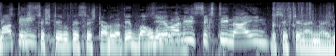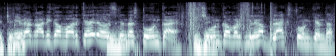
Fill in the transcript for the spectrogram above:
मात्र सिक्सटी रुपीज़ से स्टार्ट हो जाती है बाहुबली ये वाली। सिक्सटी नाइन। सिक्सटी नाइन में आएगी ठीक है। मीनाकारी का वर्क है इसके अंदर स्टोन का है। स्टोन का वर्क मिलेगा ब्लैक स्टोन के अंदर।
